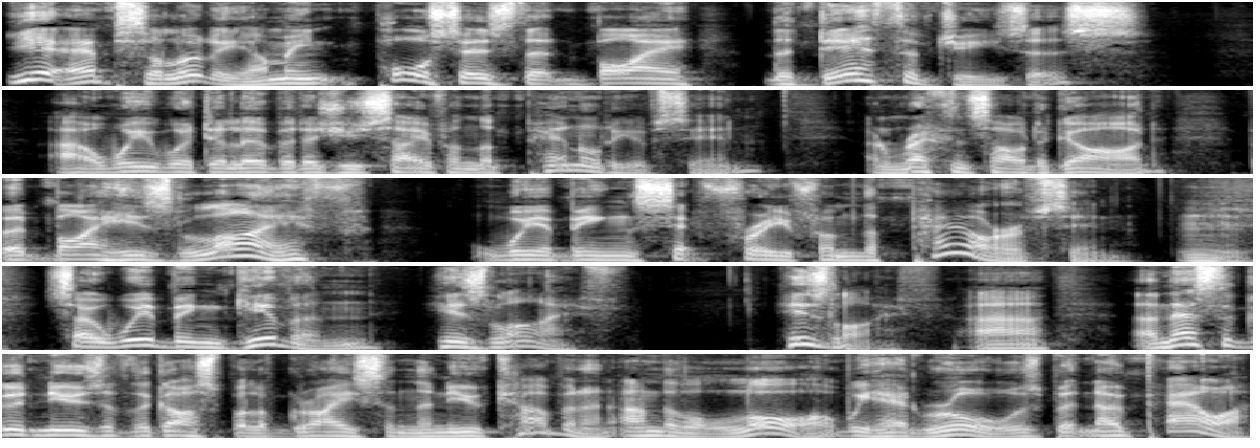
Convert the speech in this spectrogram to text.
Yeah, absolutely. I mean, Paul says that by the death of Jesus, uh, we were delivered, as you say, from the penalty of sin and reconciled to God. But by his life, we're being set free from the power of sin. Mm. So we've been given his life. His life. Uh, and that's the good news of the gospel of grace and the new covenant. Under the law, we had rules, but no power.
